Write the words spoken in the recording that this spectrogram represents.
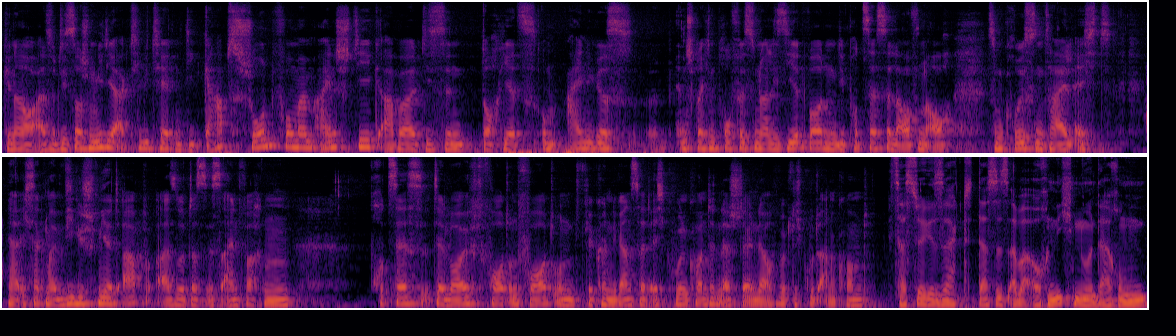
genau, also die Social Media Aktivitäten, die gab es schon vor meinem Einstieg, aber die sind doch jetzt um einiges äh, entsprechend professionalisiert worden. Die Prozesse laufen auch zum größten Teil echt, ja, ich sag mal, wie geschmiert ab. Also das ist einfach ein, Prozess, der läuft fort und fort und wir können die ganze Zeit echt coolen Content erstellen, der auch wirklich gut ankommt. Jetzt hast du ja gesagt, dass es aber auch nicht nur darum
